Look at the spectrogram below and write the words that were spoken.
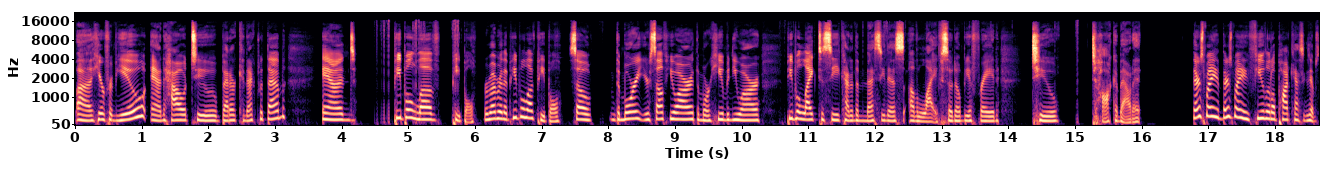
uh, hear from you and how to better connect with them. And people love people. Remember that people love people. So the more yourself you are, the more human you are. People like to see kind of the messiness of life. So don't be afraid to talk about it there's my there's my few little podcasting tips.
